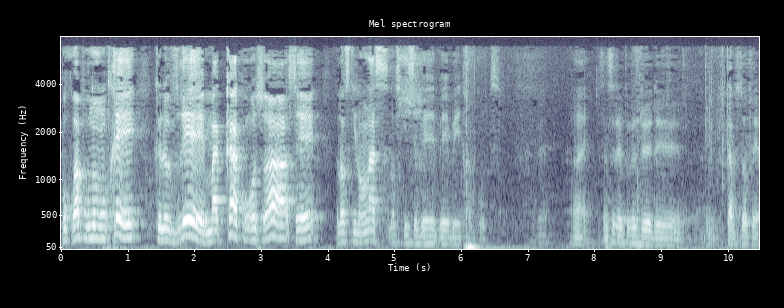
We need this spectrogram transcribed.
pourquoi Pour nous montrer que le vrai maca qu'on reçoit, c'est lorsqu'il enlace, lorsqu'il se bé- bé- bé- trapoute. Ouais, ça c'est le pirouge de, de, de Ktav Sofer.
